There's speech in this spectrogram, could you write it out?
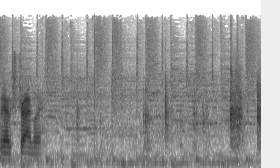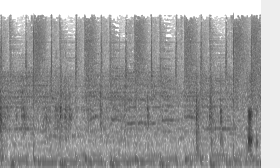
We had a straggler. Perfect.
